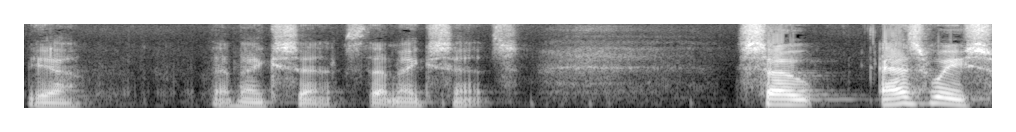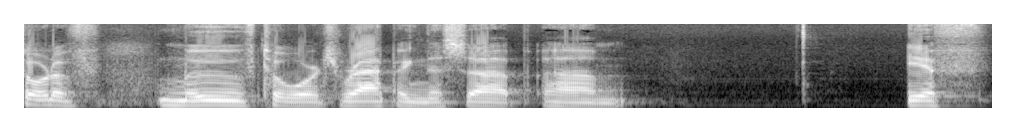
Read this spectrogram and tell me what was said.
Yeah, that makes sense. That makes sense. So, as we sort of move towards wrapping this up, um, if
